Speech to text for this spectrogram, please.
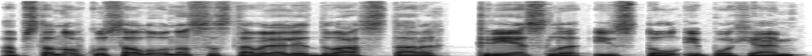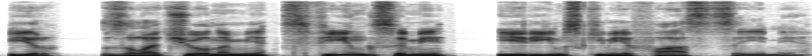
Обстановку салона составляли два старых кресла и стол эпохи ампир с золочеными сфинксами и римскими фасциями.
